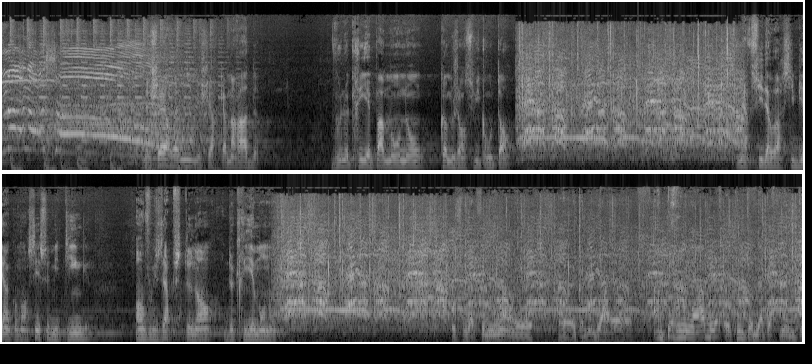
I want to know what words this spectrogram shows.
Mélenchon Mes chers amis, mes chers camarades, vous ne criez pas mon nom comme j'en suis content. Merci d'avoir si bien commencé ce meeting en vous abstenant de crier mon nom. Je suis absolument, euh, euh, comment dire, euh, imperméable au culte de la personnalité.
